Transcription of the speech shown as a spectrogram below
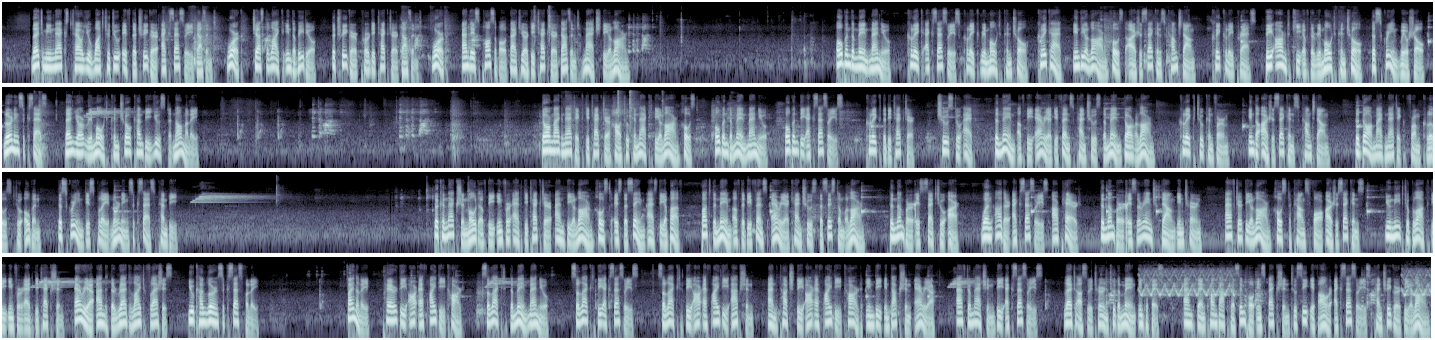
Let me next tell you what to do if the trigger accessory doesn't work, just like in the video. The trigger per detector doesn't work, and it's possible that your detector doesn't match the alarm. Open the main menu. Click Accessories, click Remote Control. Click Add. In the alarm host 20 seconds countdown, quickly press the armed key of the remote control. The screen will show learning success. Then your remote control can be used normally. Door magnetic detector how to connect the alarm host. Open the main menu. Open the accessories. Click the detector. Choose to add. The name of the area defense can choose the main door alarm. Click to confirm. In the 20 seconds countdown, the door magnetic from closed to open. The screen display learning success can be The connection mode of the infrared detector and the alarm host is the same as the above, but the name of the defense area can choose the system alarm. The number is set to R. When other accessories are paired, the number is arranged down in turn. After the alarm host counts for 20 seconds, you need to block the infrared detection area and the red light flashes. You can learn successfully. Finally, pair the RFID card. Select the main menu. Select the accessories. Select the RFID option and touch the RFID card in the induction area. After matching the accessories, let us return to the main interface and then conduct a simple inspection to see if our accessories can trigger the alarm.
